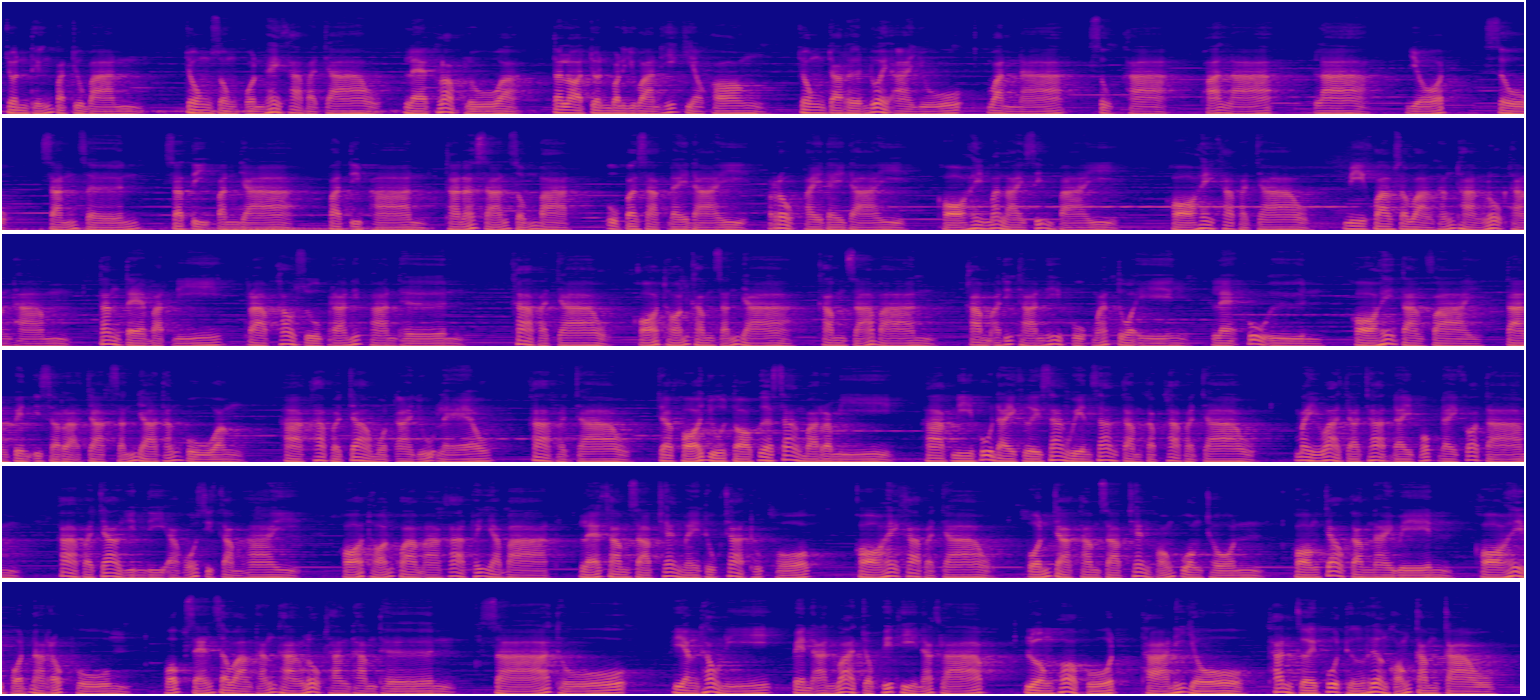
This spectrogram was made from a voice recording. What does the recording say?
จนถึงปัจจุบัน จงส่งผลให้ข้าพเจ้า และครอบครัว ตลอดจนบริวารที่เกี่ยวข้อง จงเจริญด้วยอายุ วันนา สุขะพาลา ลา ยศ สุข สรรเสริญ สติปัญญา ปฏิพานธนสารสมบัติ อุปสรรคใด ๆ โรคภัยใด ๆ ขอให้มะลายสิ้นไป ขอให้ข้าพเจ้า มีความสว่างทั้งทางโลกทางธรรม ตั้งแต่บัดนี้ตราบเข้าสู่พระนิพพานเทิน ข้าพเจ้า ขอถอนคำสัญญาคำสาบานคำอธิษฐานที่ผูกมัดตัวเอง และผู้อื่น ขอให้ต่างฝ่ายต่างเป็นอิสระจากสัญญาทั้งปวง หากข้าพเจ้าหมดอายุแล้ว ข้าพเจ้าจะขออยู่ต่อเพื่อสร้างบารมี หากมีผู้ใดเคยสร้างเวรสร้างกรรมกับข้าพเจ้า ไม่ว่าจะชาติใดพบใดก็ตาม ข้าพเจ้ายินดีอโหสิกรรมให้ ขอถอนความอาฆาตพยาบาท และคำสาปแช่งในทุกชาติทุกภพขอให้ข้าพเจ้า ผลจากคำสาปแช่งของปวงชน ของเจ้ากรรมนายเวรขอให้ผลนรกภูมิ พบแสงสว่างทั้งทางโลกทางธรรมเทินสาธุ พียงเท่านี้เป็นอันว่าจบพิธีนะครับ หลวงพ่อพุธฐานิโย ท่านเคยพูดถึงเรื่องของกรรมเก่า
